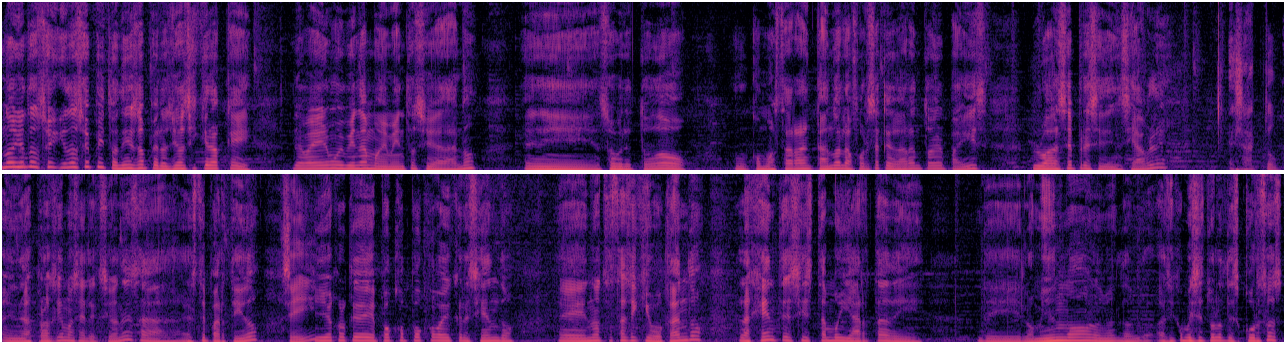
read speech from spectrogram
No, yo no soy, yo no soy pitonizo, pero yo sí creo que le va a ir muy bien al Movimiento Ciudadano. eh, sobre todo, como está arrancando la fuerza que agarra en todo el país, lo hace presidenciable Exacto. en las próximas elecciones a este partido. Y Sí. yo creo que poco a poco va a ir creciendo. Eh, no te estás equivocando. La gente sí está muy harta de, de lo mismo, lo- lo- así como dices tú los discursos.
